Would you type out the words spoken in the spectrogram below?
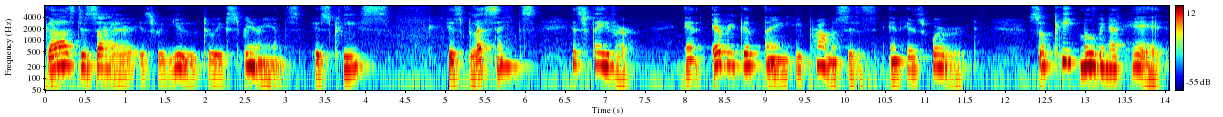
God's desire is for you to experience His peace, His blessings, His favor, and every good thing He promises in His Word. So keep moving ahead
